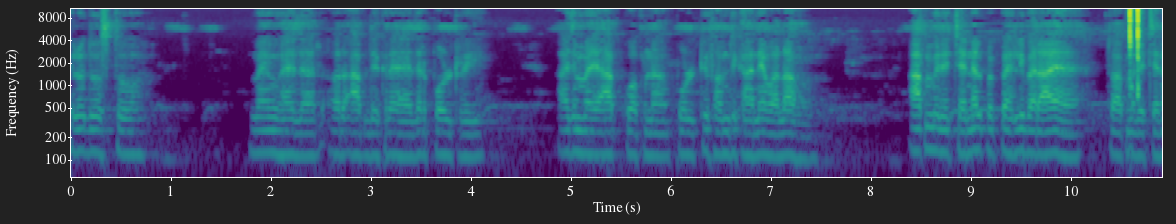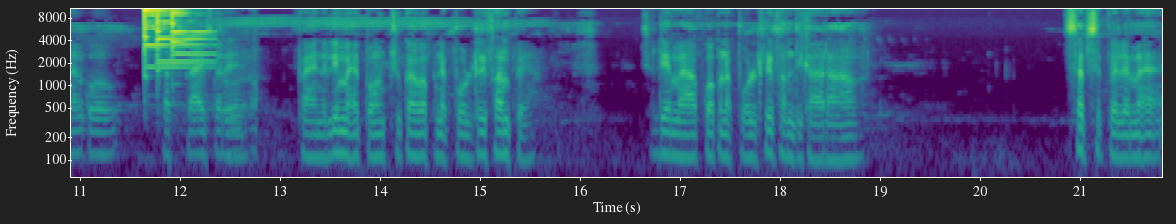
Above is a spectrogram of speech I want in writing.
हेलो दोस्तों मैं हूँ हैदर और आप देख रहे हैं हैदर पोल्ट्री। आज मैं आपको अपना पोल्ट्री फार्म दिखाने वाला हूँ। आप मेरे चैनल पर पहली बार आए हैं तो आप मेरे चैनल को सब्सक्राइब करें। फाइनली मैं पहुँच चुका हूँ अपने पोल्ट्री फार्म पे। चलिए मैं आपको अपना पोल्ट्री फार्म दिखा रहा हूँ। सबसे पहले मैं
